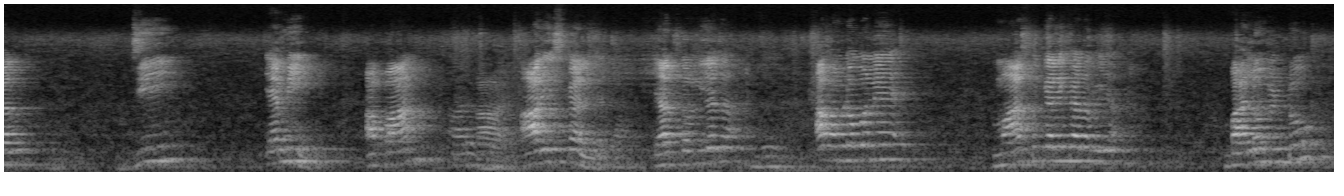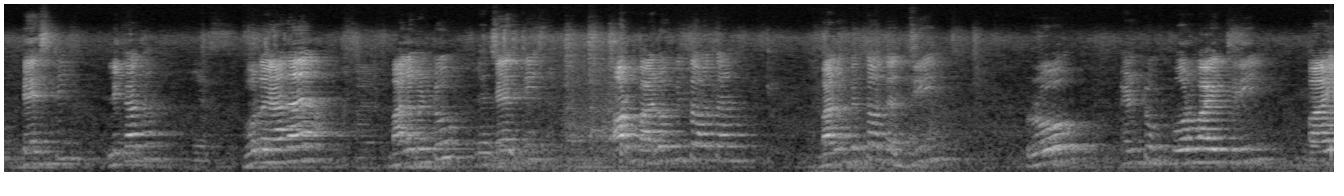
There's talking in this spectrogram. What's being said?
equal G M E upon R square लिया था। याद कर लिया था? अब हम लोगों ने मास को क्या लिखा था भैया? वॉल्यूम इनटू डेंसिटी लिखा था? बोलो याद आया? वॉल्यूम इनटू डेंसिटी और वॉल्यूम कितना होता है? वॉल्यूम कितना होता है? G rho into four by three pi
